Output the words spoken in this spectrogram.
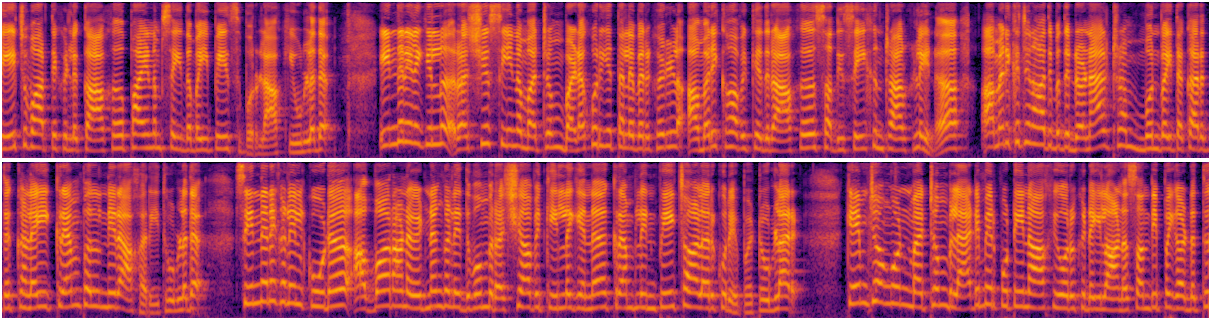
பேச்சுவார்த்தைகளுக்காக பயணம் செய்தவை பேசுபொருளாகியுள்ளது. இந்த நிலையில் ரஷ்ய சீன மற்றும் வடகொரிய தலைவர்கள் அமெரிக்காவுக்கு எதிராக சதி செய்கின்றார்கள் என அமெரிக்க ஜனாதிபதி டொனால்டு ட்ரம்ப் முன்வைத்த கருத்துக்களை கிரெம்பிள் நிராகரித்துள்ளது. சிந்தனைகளில் கூட அவ்வாறான எண்ணங்கள் எதுவும் ரஷ்யாவுக்கு இல்லை என கிரெம்பிளின் பேச்சாளர் குறிப்பிட்டுள்ளார். கிம் ஜாங் உன் புட்டின் மற்றும் விளாடிமிர் புட்டின் ஆகியோருக்கு இடையிலான சந்திப்பை அடுத்து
